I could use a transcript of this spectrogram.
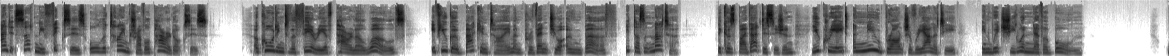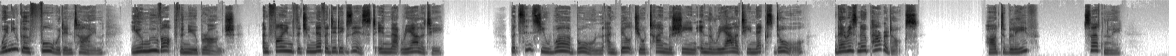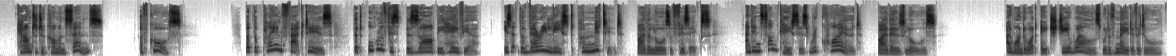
And it certainly fixes all the time travel paradoxes. According to the theory of parallel worlds, if you go back in time and prevent your own birth, it doesn't matter, because by that decision you create a new branch of reality in which you were never born. When you go forward in time, you move up the new branch and find that you never did exist in that reality. But since you were born and built your time machine in the reality next door, there is no paradox. Hard to believe? Certainly. Counter to common sense? Of course. But the plain fact is that all of this bizarre behaviour is at the very least permitted by the laws of physics, and in some cases required by those laws. I wonder what H.G. Wells would have made of it all.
